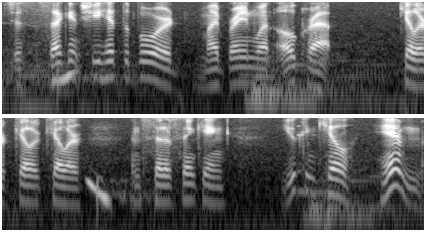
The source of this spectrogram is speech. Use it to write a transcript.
Just the second she hit the board, my brain went, oh crap. Killer, killer, killer. Mm. Instead of thinking, you can kill him.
